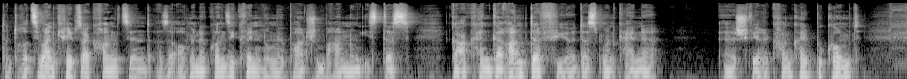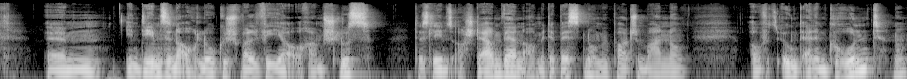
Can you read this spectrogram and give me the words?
dann trotzdem an Krebs erkrankt sind. Also auch mit einer konsequenten homöopathischen Behandlung ist das gar kein Garant dafür, dass man keine äh, schwere Krankheit bekommt. Ähm, in dem Sinne auch logisch, weil wir ja auch am Schluss des Lebens auch sterben werden, auch mit der besten homöopathischen Behandlung. Aus irgendeinem Grund, ne,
